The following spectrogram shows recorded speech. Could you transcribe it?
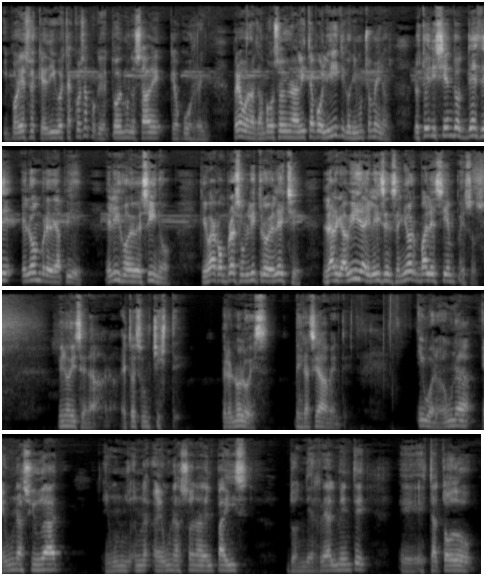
y por eso es que digo estas cosas, porque todo el mundo sabe que ocurren. Pero bueno, tampoco soy un analista político, ni mucho menos. Lo estoy diciendo desde el hombre de a pie, el hijo de vecino, que va a comprarse un litro de leche, larga vida, y le dicen, señor, vale 100 pesos. Y uno dice, no, no, esto es un chiste. Pero no lo es, desgraciadamente. Y bueno, en una, en una ciudad, en, una, zona del país donde realmente eh, está todo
